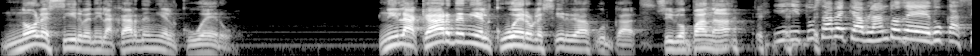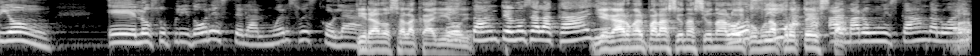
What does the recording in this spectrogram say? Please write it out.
no le sirve ni la carne ni el cuero. Ni la carne ni el cuero le sirve a Fulcar. Sirvió para nada. Y, y tú sabes que hablando de educación, eh, los suplidores del almuerzo escolar Tirados a la calle hoy. están tirándose a la calle. Llegaron al Palacio Nacional hoy Oh, con sí, una protesta. armaron un escándalo ahí. Ah,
